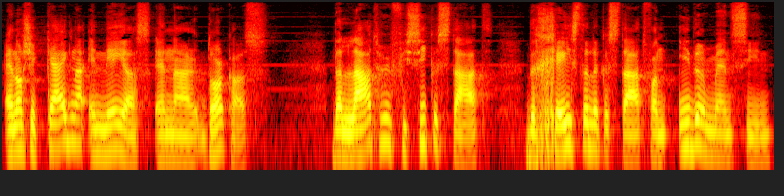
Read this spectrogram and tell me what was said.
En als je kijkt naar Eneas en naar Dorcas, dan laat hun fysieke staat de geestelijke staat van ieder mens zien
